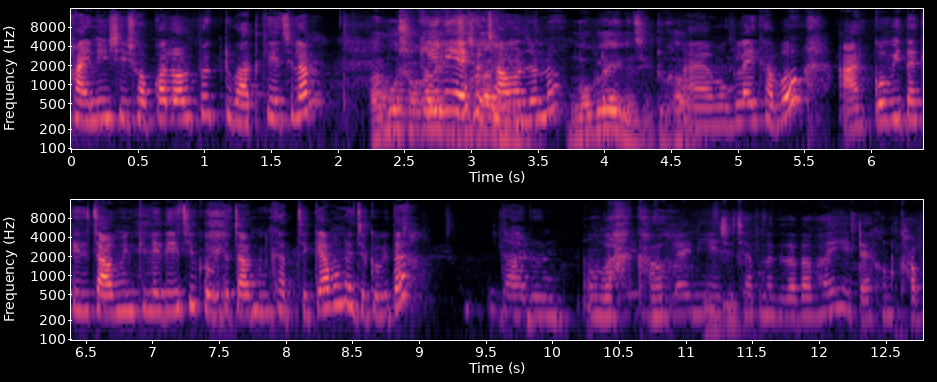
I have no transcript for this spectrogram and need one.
খাইনি সেই সকাল অল্প একটু ভাত খেয়েছিলাম। আমি সকালে কি নিয়ে এসেছ আমার জন্য? মোগলাই এনেছি একটু খাও। আহ, মোগলাই খাব। আর কবিতাকে যে চাউমিন কিনে দিয়েছি কবিতা চাউমিন খাচ্ছে। কেমন হয়েছে কবিতা? দারুণ বাহ খাও। মোগলাই নিয়ে এসেছে আপনাদের দাদা ভাই এটা এখন খাব।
